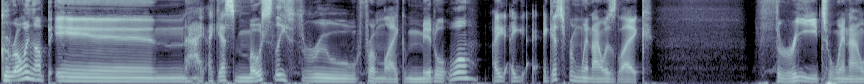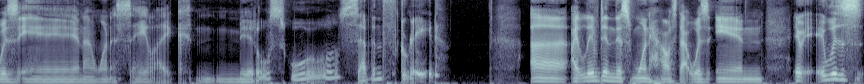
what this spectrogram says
growing up in I, I guess mostly through from like middle well I, I I guess from when I was like three to when I was in I want to say like middle school seventh grade. Uh, I lived in this one house that was in it, it was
